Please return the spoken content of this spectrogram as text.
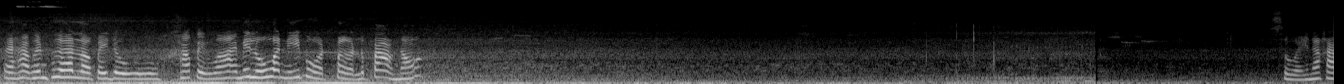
ไปค่ะเพื่อนๆเราไปดูเข้าไปไหว้ไม่รู้วันนี้โบสถ์เปิดหรือเปล่าเนาะ สวยนะคะ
